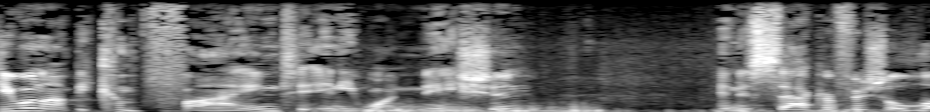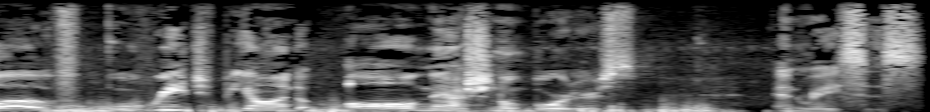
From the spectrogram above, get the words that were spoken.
He will not be confined to any one nation, and his sacrificial love will reach beyond all national borders and races.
